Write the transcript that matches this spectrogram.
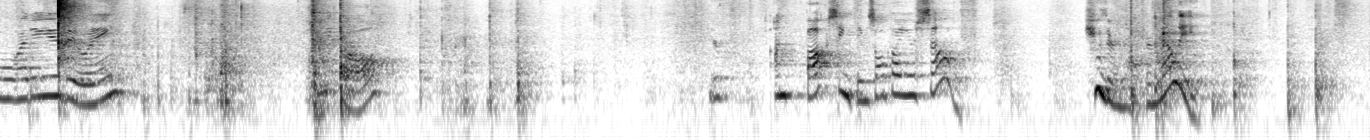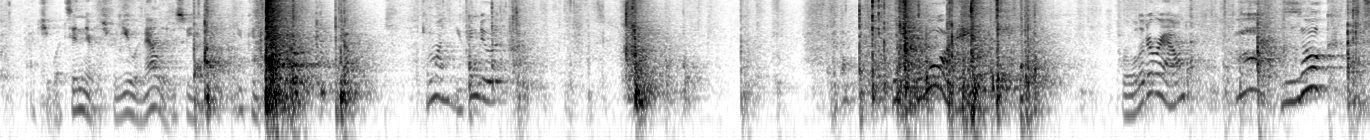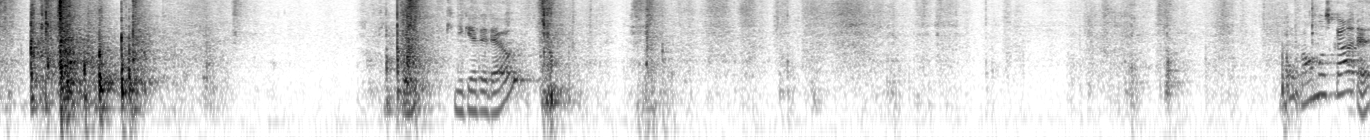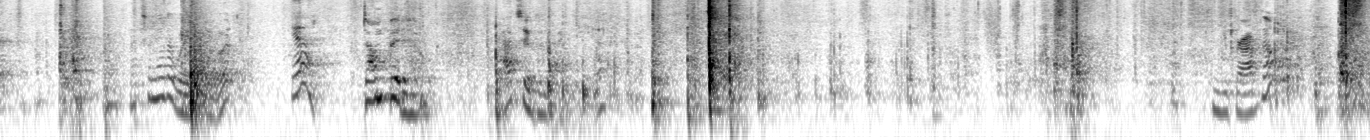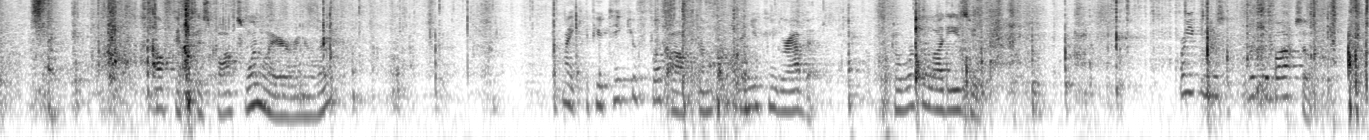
What are you doing? Nicole? You're unboxing things all by yourself. You learned that from Ellie. Actually, what's in there is for you and Ellie, so you, you can. Yep. Come on, you can do it. Good boy. Roll it around. Look. Can you get it out? You've almost got it. That's another way to do it. Yeah, dump it out. That's a good idea. Can you grab them? I'll fix this box one way or another. Mike, if you take your foot off them, then you can grab it. It'll work a lot easier. Or you can just lift the box open.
